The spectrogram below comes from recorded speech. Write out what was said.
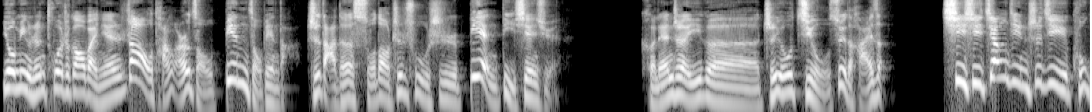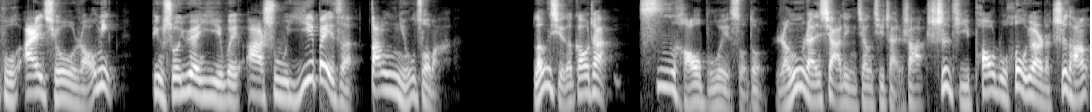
又命人拖着高百年绕堂而走，边走边打，只打得所到之处是遍地鲜血。可怜这一个只有九岁的孩子，气息将尽之际，苦苦哀求饶命，并说愿意为阿叔一辈子当牛做马。冷血的高湛丝毫不为所动，仍然下令将其斩杀，尸体抛入后院的池塘，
